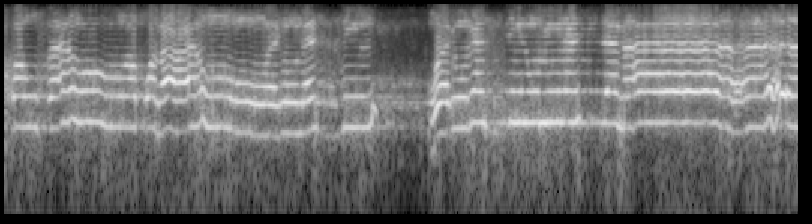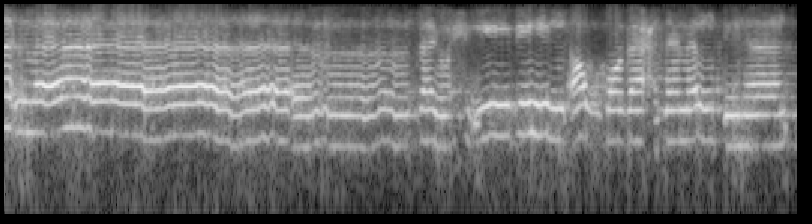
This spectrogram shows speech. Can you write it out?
خوفا وطمعا وينزل وينزل من السماء ماء فيحيي به الأرض بعد موتها.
